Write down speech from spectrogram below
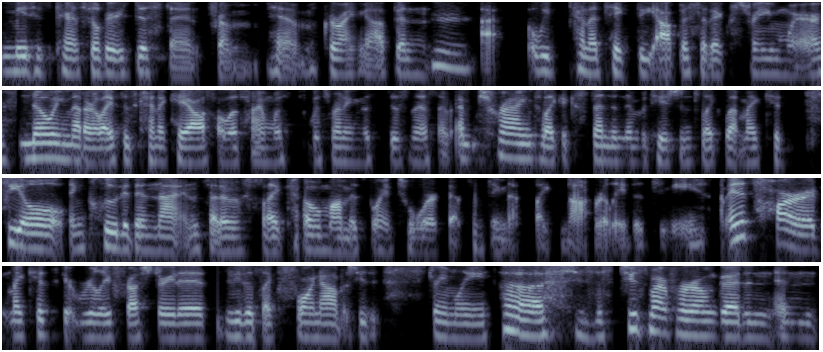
made his parents feel very distant from him growing up and hmm we kind of take the opposite extreme where knowing that our life is kind of chaos all the time with with running this business I'm, I'm, trying to like extend an invitation to like let my kids feel included in that instead of like oh mom is going to work that's something that's like not related to me. And it's hard my kids get really frustrated Vita's like four now but she's extremely uh, she's just too smart for her own good and, and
